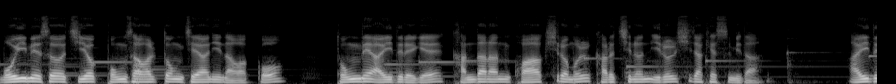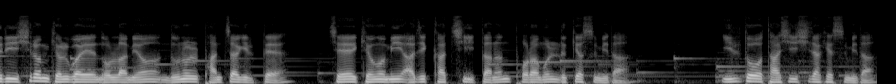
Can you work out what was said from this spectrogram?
모임에서 지역 봉사활동 제안이 나왔고 동네 아이들에게 간단한 과학 실험을 가르치는 일을 시작했습니다. 아이들이 실험 결과에 놀라며 눈을 반짝일 때 제 경험이 아직 가치 있다는 보람을 느꼈습니다. 일도 다시 시작했습니다.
